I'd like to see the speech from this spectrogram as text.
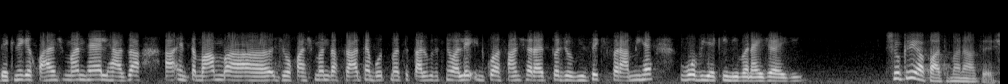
دیکھنے کے خواہش مند ہیں۔ لہٰذا ان تمام جو خواہش مند افراد ہیں بدھ مت سے تعلق رکھنے والے ان کو آسان شرائط پر جو ویزے کی فراہمی ہے وہ بھی یقینی بنائی جائے گی۔ شکریہ فاطمہ نازش۔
